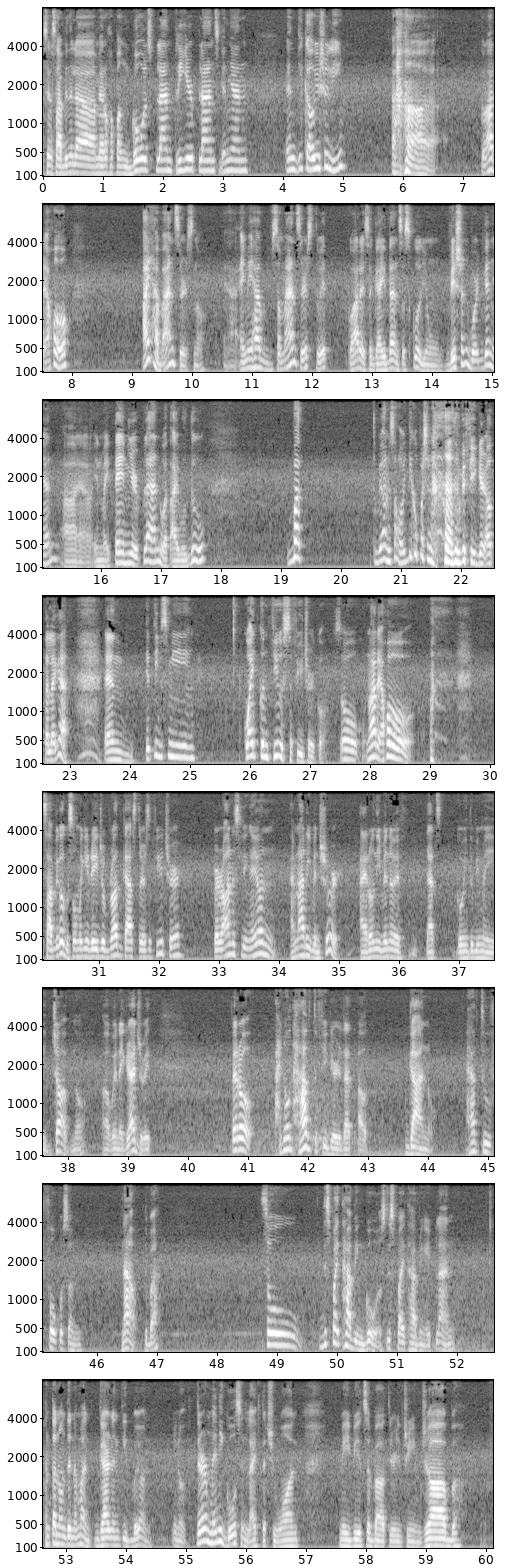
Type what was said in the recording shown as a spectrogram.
sinasabi nila, meron ka pang goals plan, three-year plans, ganyan. And ikaw, usually, uh, kunwari ako, I have answers, no? I may have some answers to it. Kunwari, sa guidance sa school, yung vision board, ganyan. Uh, in my 10-year plan, what I will do. But, to be honest ako, hindi ko pa siya na-figure out talaga. And it leaves me quite confused sa future ko. So, kunwari ako, sabi ko, gusto ko maging radio broadcaster sa future. Pero honestly, ngayon, I'm not even sure. I don't even know if that's going to be my job, no? Uh, when I graduate. Pero, I don't have to figure that out. Gaano. I have to focus on now, di ba? So, despite having goals, despite having a plan, ang tanong din naman, guaranteed ba yon? You know, there are many goals in life that you want. Maybe it's about your dream job,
